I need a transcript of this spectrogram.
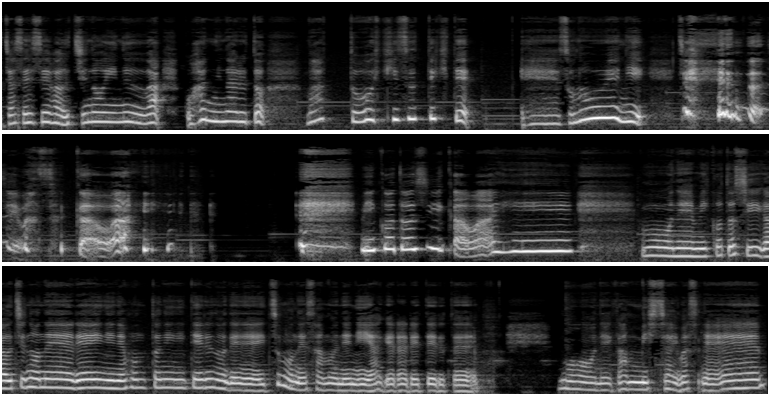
おちゃん先生は、うちの犬はご飯になるとマットを引きずってきて、えー、その上に、チェーン立ちます。かわいい。みことしかわいい。もうね、みことしがうちのね、レイにね、本当に似てるのでね、いつもね、サムネにあげられてるとね、もうね、ガン見しちゃいますね。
